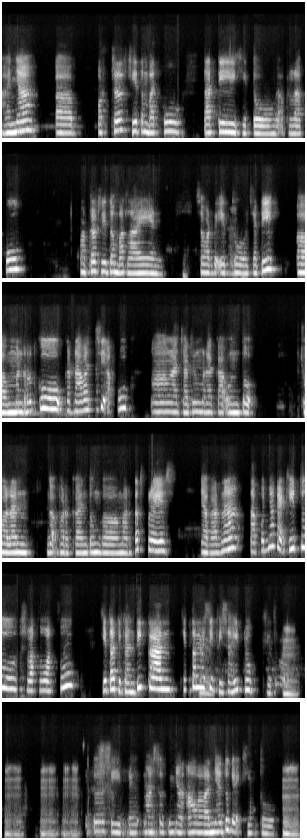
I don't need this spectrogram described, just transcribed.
hanya uh, order di tempatku tadi gitu nggak berlaku order di tempat lain seperti itu hmm. jadi uh, menurutku kenapa sih aku uh, ngajarin mereka untuk jualan nggak bergantung ke marketplace ya karena takutnya kayak gitu sewaktu-waktu kita digantikan kita hmm. masih bisa hidup gitu hmm. Hmm. Hmm. Hmm. itu sih maksudnya awalnya itu kayak gitu hmm.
